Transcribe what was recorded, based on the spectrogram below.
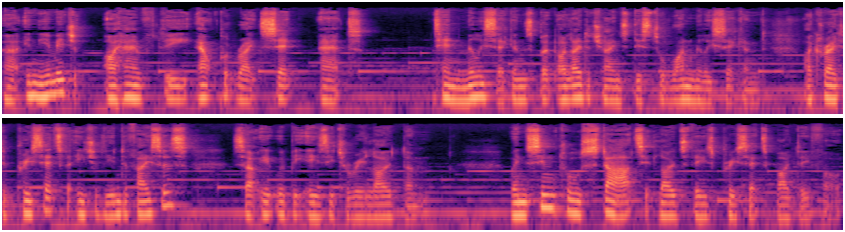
Uh, in the image, I have the output rate set at 10 milliseconds, but I later changed this to 1 millisecond. I created presets for each of the interfaces, so it would be easy to reload them. When SimTools starts, it loads these presets by default.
